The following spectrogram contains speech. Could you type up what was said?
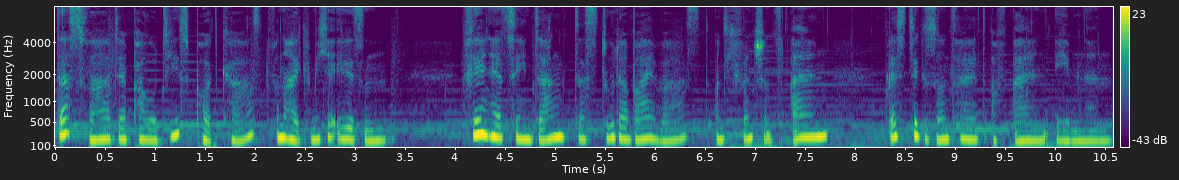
Das war der Parodies-Podcast von Heike Michaelsen. Vielen herzlichen Dank, dass du dabei warst und ich wünsche uns allen beste Gesundheit auf allen Ebenen.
